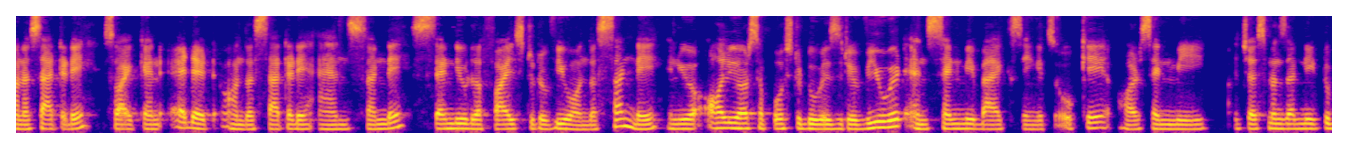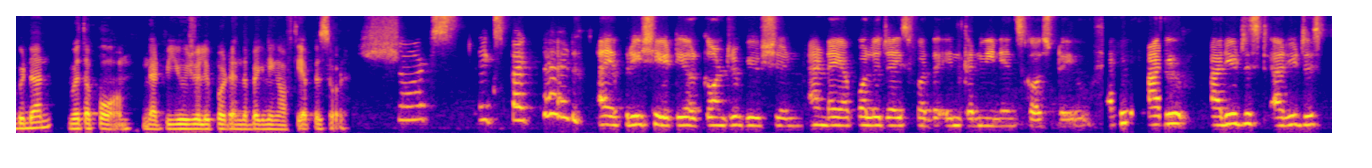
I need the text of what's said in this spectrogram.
on a Saturday. So I can edit on the Saturday and Sunday, send you the files to review on the Sunday, and you all you are supposed to do is review it and send me back saying it's okay or send me adjustments that need to be done with a poem that we usually put in the beginning of the episode. Shorts expected. I appreciate your contribution and I apologize for the inconvenience caused to you. Are you are you, just are you just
